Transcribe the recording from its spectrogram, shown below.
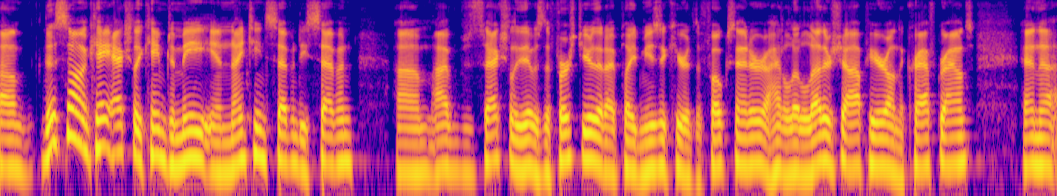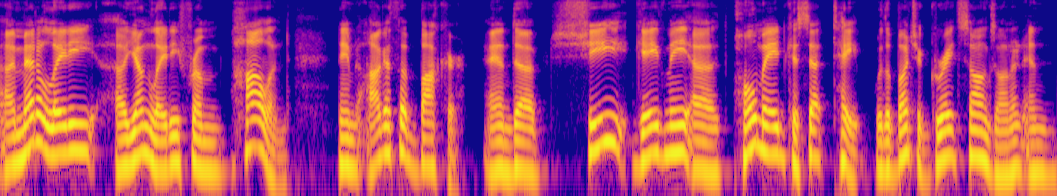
Um, this song came, actually came to me in 1977. Um, I was actually, it was the first year that I played music here at the Folk Center. I had a little leather shop here on the craft grounds. And uh, I met a lady, a young lady from Holland named Agatha Bacher. And uh, she gave me a homemade cassette tape with a bunch of great songs on it. And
